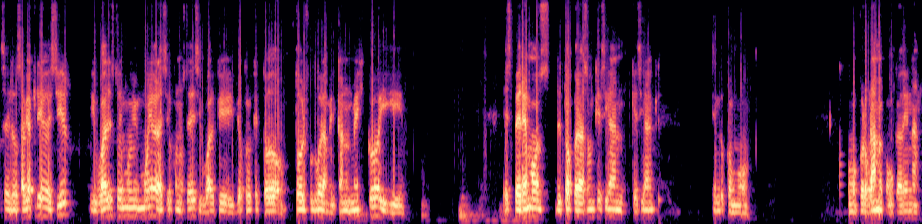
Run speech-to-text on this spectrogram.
se los había querido decir. Igual estoy muy, muy agradecido con ustedes, igual que yo creo que todo, todo el fútbol americano en México y esperemos de todo corazón que sigan, que sigan siendo como, como programa, como cadena.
